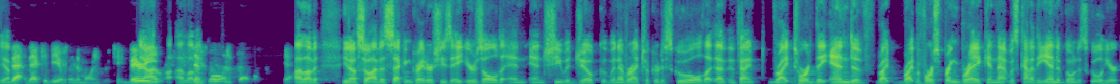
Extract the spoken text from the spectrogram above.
Yep. That that could be a win the morning routine. Very yeah, I, I love simple it. and simple. Yeah. I love it. You know, so I have a second grader. She's eight years old, and and she would joke whenever I took her to school. Like, uh, in fact, right toward the end of right right before spring break, and that was kind of the end of going to school here.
